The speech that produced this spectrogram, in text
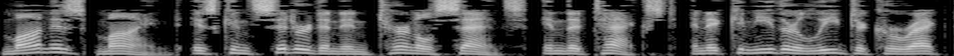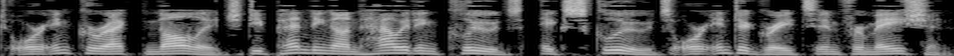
Manas mind is considered an internal sense, in the text, and it can either lead to correct or incorrect knowledge depending on how it includes, excludes or integrates information.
